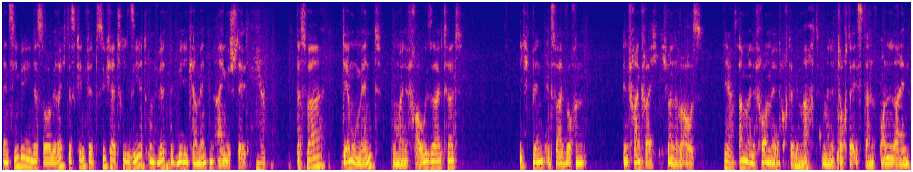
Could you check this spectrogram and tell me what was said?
entziehen wir ihnen das Sorgerecht, das Kind wird psychiatrisiert und wird mit Medikamenten eingestellt. Ja. Das war der Moment, wo meine Frau gesagt hat, ich bin in zwei Wochen in Frankreich, ich wandere aus. Ja. Das haben meine Frau und meine Tochter gemacht. Meine Tochter ist dann online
